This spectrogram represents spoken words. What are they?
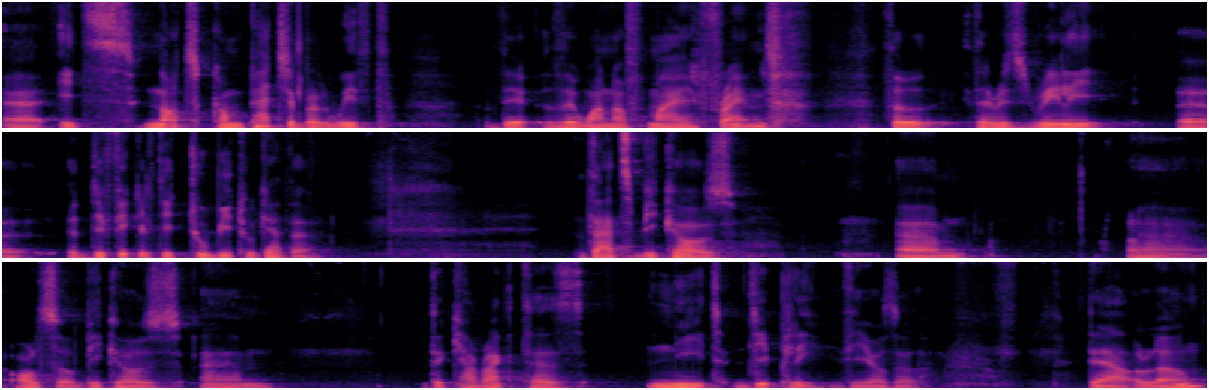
uh, it's not compatible with the, the one of my friends. so there is really uh, a difficulty to be together. That's because, um, uh, also because um, the characters need deeply the other. They are alone,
